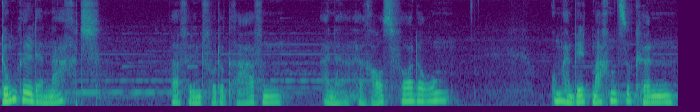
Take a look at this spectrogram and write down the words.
Dunkel der Nacht war für den Fotografen eine Herausforderung. Um ein Bild machen zu können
